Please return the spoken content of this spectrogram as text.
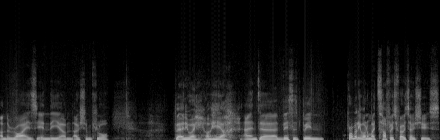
um, the rise in the um, ocean floor but anyway i'm here and uh, this has been probably one of my toughest photo shoots.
